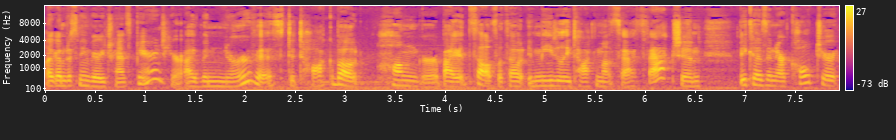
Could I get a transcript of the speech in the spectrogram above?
like I'm just being very transparent here. I've been nervous to talk about hunger by itself without immediately talking about satisfaction because in our culture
